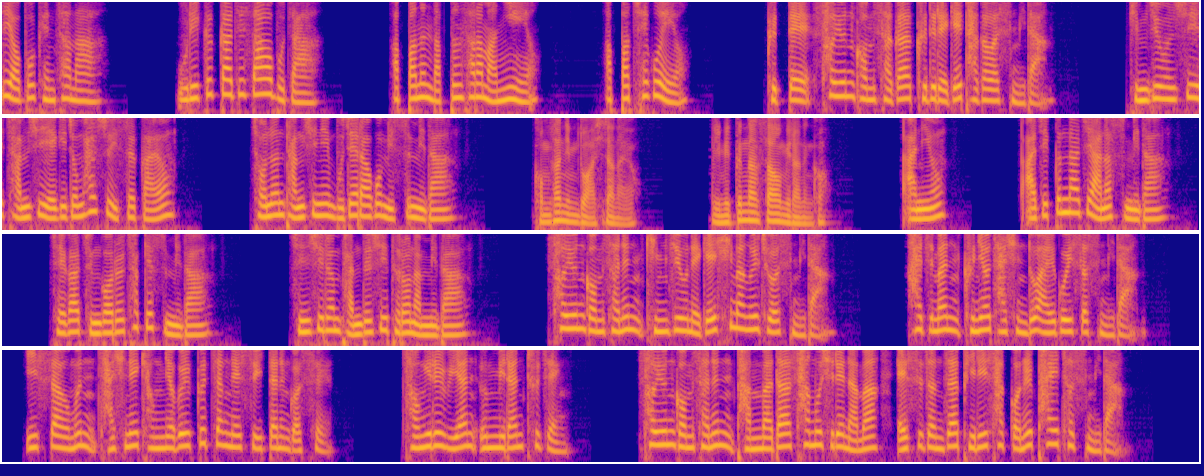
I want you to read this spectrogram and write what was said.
여보, 괜찮아. 우리 끝까지 싸워보자. 아빠는 나쁜 사람 아니에요. 아빠 최고예요. 그때 서윤 검사가 그들에게 다가왔습니다. 김지훈 씨 잠시 얘기 좀 할 수 있을까요? 저는 당신이 무죄라고 믿습니다. 검사님도 아시잖아요. 이미 끝난 싸움이라는 거. 아니요. 아직 끝나지 않았습니다. 제가 증거를 찾겠습니다. 진실은 반드시 드러납니다. 서윤 검사는 김지훈에게 희망을 주었습니다. 하지만 그녀 자신도 알고 있었습니다. 이 싸움은 자신의 경력을 끝장낼 수 있다는 것을. 정의를 위한 은밀한 투쟁. 서윤 검사는 밤마다 사무실에 남아 S전자 비리 사건을 파헤쳤습니다.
